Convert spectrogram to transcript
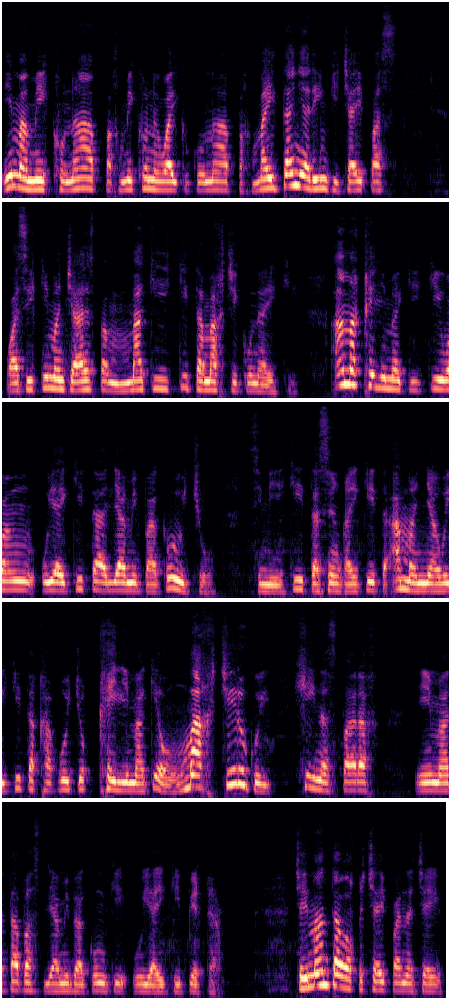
Ima mikhunapaq mikhuna waykukunapaq maytaña rinki chaypas wasiykiman chayaspa makiykita maqchikunayki. Ama qhilli makiykiwan uyaykita llamipakuychu simiykita sinqaykita ama ñawiykita qhaquychu qhilli makiwan. Maqchirukuy hinasparaq imatapas llamipakunki uyaykipiqa. Chaymanta waqichay chay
